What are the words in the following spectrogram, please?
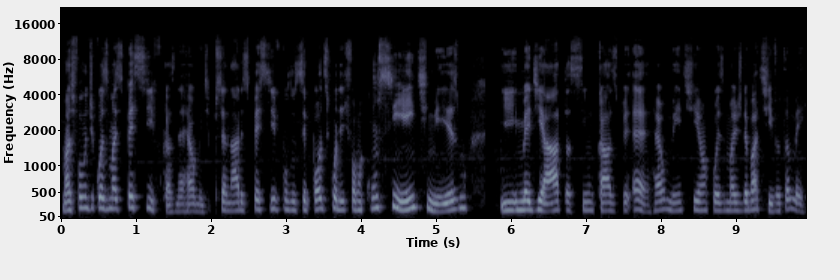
Mas falando de coisas mais específicas, né, realmente, tipo, cenários específicos, você pode escolher de forma consciente mesmo e imediata, assim, um caso... É, realmente é uma coisa mais debatível também.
